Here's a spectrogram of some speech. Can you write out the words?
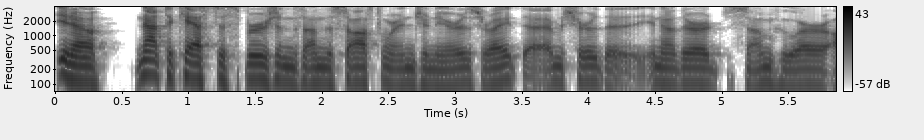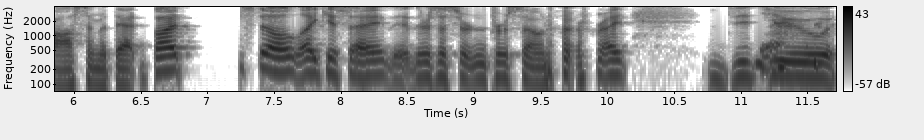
you know not to cast aspersions on the software engineers, right? I'm sure that you know there are some who are awesome at that, but still, like you say, there's a certain persona, right? Did yeah. you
